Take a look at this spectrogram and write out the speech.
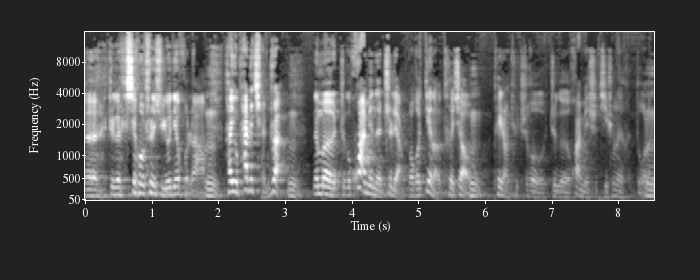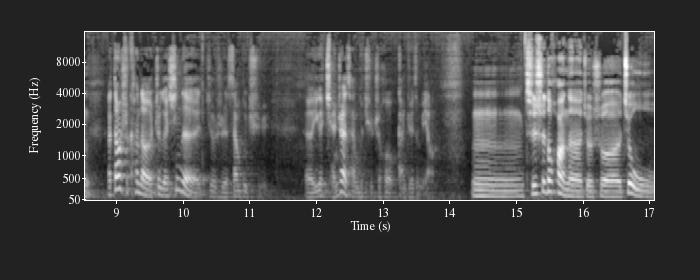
呃，这个先后顺序有点混乱啊。嗯他又拍了前传，嗯，那么这个画面的质量，包括电脑特效嗯配上去之后，这个画面是提升了很多了。嗯那当时看到这个新的就是三部曲，呃，一个前传三部曲之后，感觉怎么样？嗯，其实的话呢，就是说，就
